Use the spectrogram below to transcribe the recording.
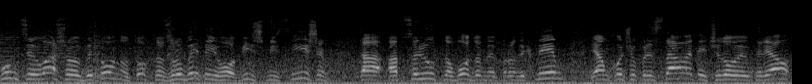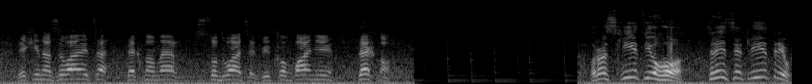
функцію вашого бетону, тобто зробити його більш міцнішим та абсолютно водонепроникним, я вам хочу представити чудовий матеріал, який називається Техномер 120 від компанії Техно. Розхід його 30 літрів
